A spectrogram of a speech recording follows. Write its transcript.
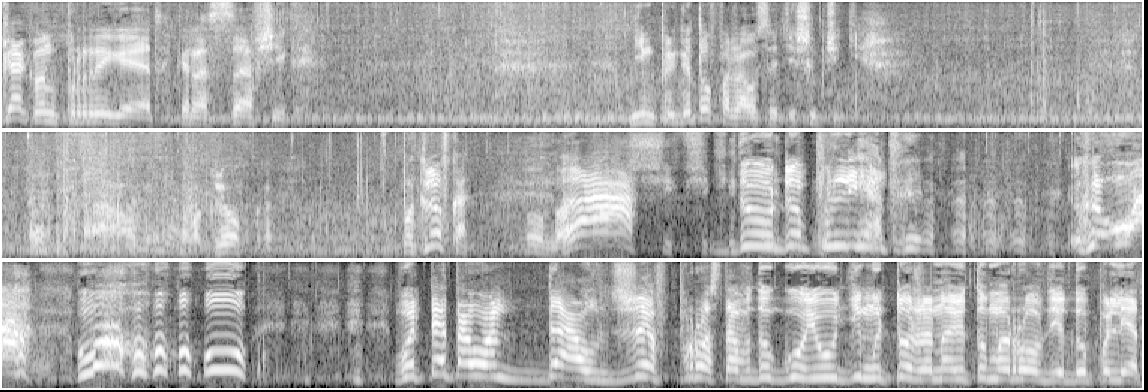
Как он прыгает, красавчик. Дим, приготовь, пожалуйста, эти шипчики. А, у меня поклевка. Поклевка? Ну, на. А! Щипчики. Ду дуплет! Уа! У-ху-ху-ху! Вот это он дал, Джефф просто в дугу, и у Димы тоже на этом ровне дуплет.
